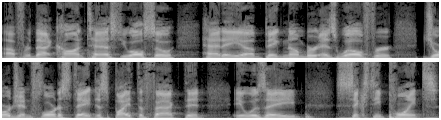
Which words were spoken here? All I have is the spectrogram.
uh, for that contest. You also had a, uh, big number as well for Georgia and Florida State, despite the fact that it was a 60 point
